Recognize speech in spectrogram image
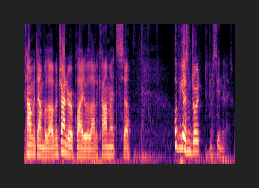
comment down below. I've been trying to reply to a lot of comments, so hope you guys enjoyed. I'll see you in the next one.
